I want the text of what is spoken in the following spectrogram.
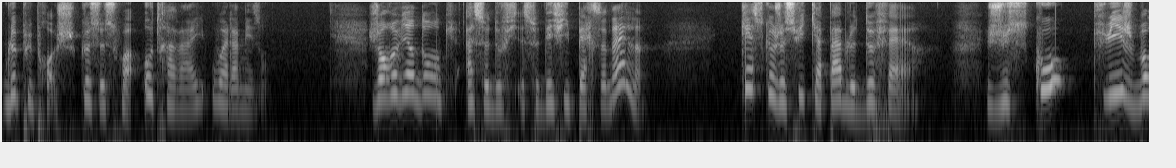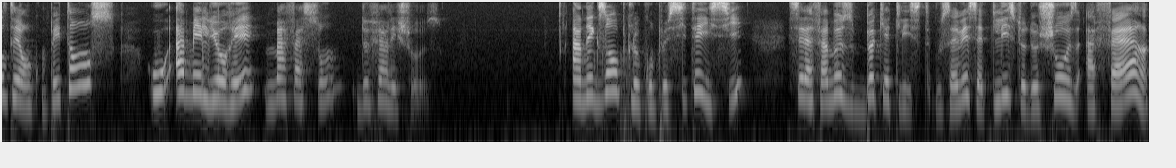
le plus proche, que ce soit au travail ou à la maison. J'en reviens donc à ce, défi, personnel. Qu'est-ce que je suis capable de faire? Jusqu'où puis-je monter en compétence ou améliorer ma façon de faire les choses? Un exemple qu'on peut citer ici, c'est la fameuse bucket list. Vous savez, cette liste de choses à faire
